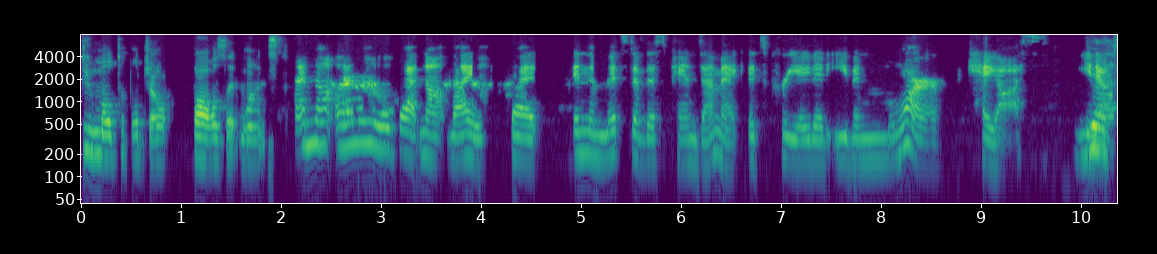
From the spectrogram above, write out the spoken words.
do multiple jo- balls at once. And not only is that not life, but in the midst of this pandemic, it's created even more chaos, you yes.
